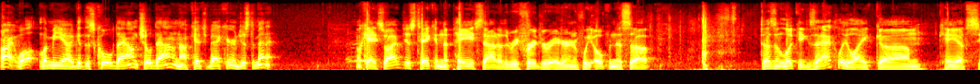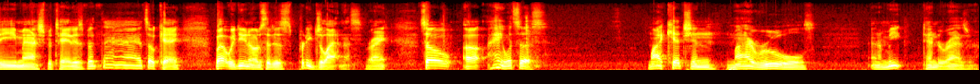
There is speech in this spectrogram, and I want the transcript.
alright well let me uh, get this cooled down chilled down and I'll catch you back here in just a minute. Okay so I've just taken the paste out of the refrigerator and if we open this up doesn't look exactly like um, KFC mashed potatoes but eh, it's okay but we do notice it is pretty gelatinous right so uh, hey what's this my kitchen, my rules, and a meat tenderizer.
